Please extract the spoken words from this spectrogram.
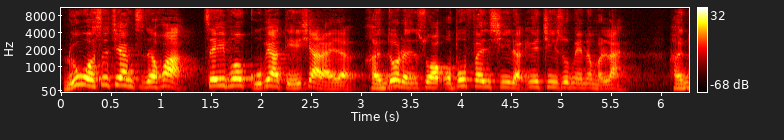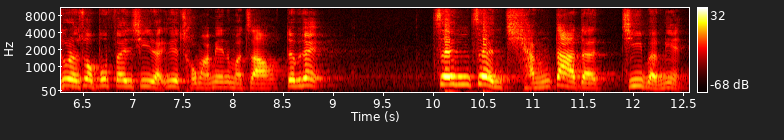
如果是这样子的话，这一波股票跌下来了，很多人说我不分析了，因为技术面那么烂；很多人说我不分析了，因为筹码面那么糟，对不对？真正强大的基本面。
